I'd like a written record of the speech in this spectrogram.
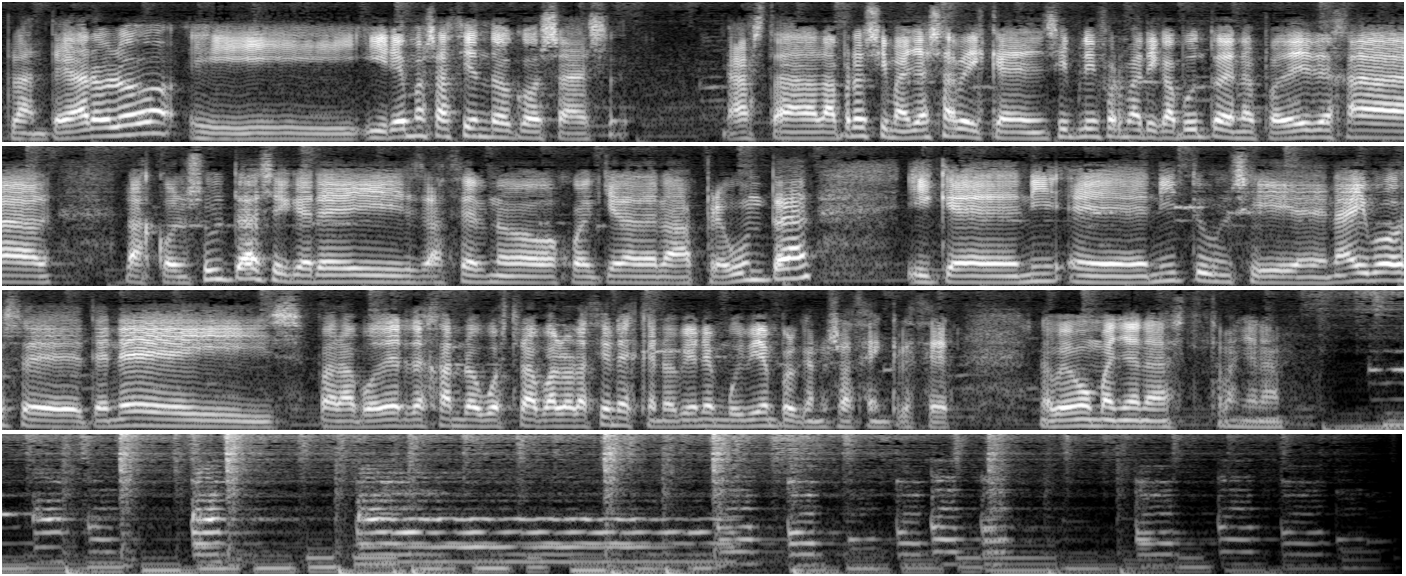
Planteárolo y iremos haciendo cosas. Hasta la próxima. Ya sabéis que en simpleinformática.es nos podéis dejar las consultas si queréis hacernos cualquiera de las preguntas y que en iTunes y en iVoox eh, tenéis para poder dejarnos vuestras valoraciones que nos vienen muy bien porque nos hacen crecer. Nos vemos mañana. Hasta mañana.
